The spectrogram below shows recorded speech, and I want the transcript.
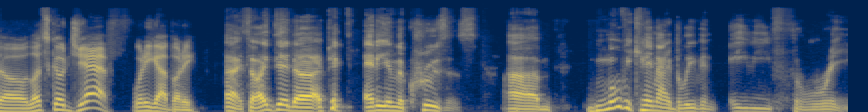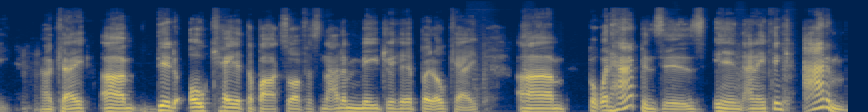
So let's go, Jeff. What do you got, buddy? All right, so I did. Uh, I picked Eddie and the Cruisers. Um, movie came out, I believe, in '83. Okay, um, did okay at the box office. Not a major hit, but okay. Um, but what happens is in, and I think Adam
